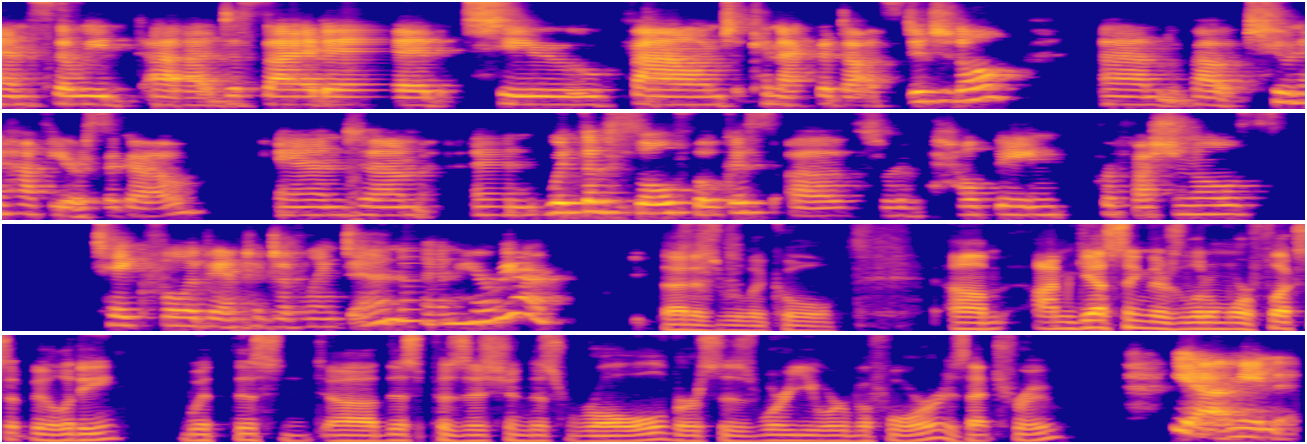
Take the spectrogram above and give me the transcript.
And so we uh, decided to found connect the dots digital um, about two and a half years ago and um, and with the sole focus of sort of helping professionals take full advantage of linkedin and here we are that is really cool um, i'm guessing there's a little more flexibility with this uh, this position, this role versus where you were before. Is that true? Yeah, I mean,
